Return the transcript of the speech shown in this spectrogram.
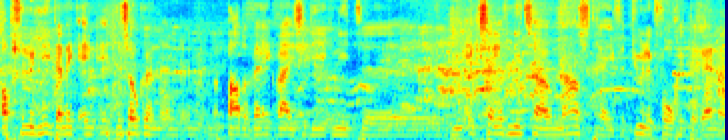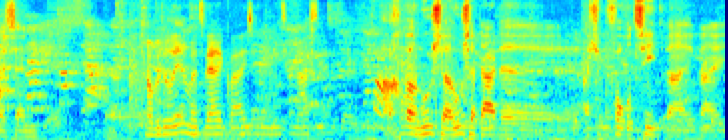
absoluut niet. En ik, en het is ook een, een, een bepaalde werkwijze die ik, niet, die ik zelf niet zou nastreven. Tuurlijk volg ik de renners en Wat bedoel je met werkwijze die niet ernaast nou, gewoon hoe ze, hoe ze daar de. Als je bijvoorbeeld ziet bij, bij,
